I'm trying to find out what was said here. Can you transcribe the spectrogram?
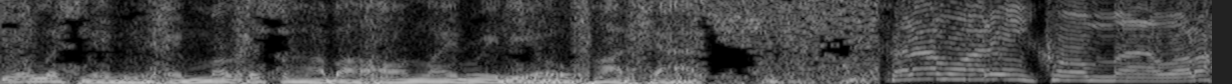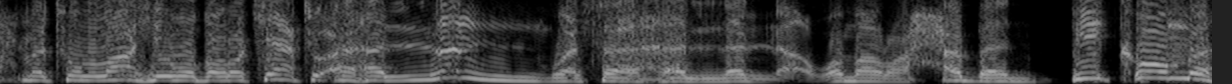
You're listening to Markaz Sahaba Online Radio Podcast. السلام عليكم ورحمة الله وبركاته أهلا وسهلا ومرحبا بكم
